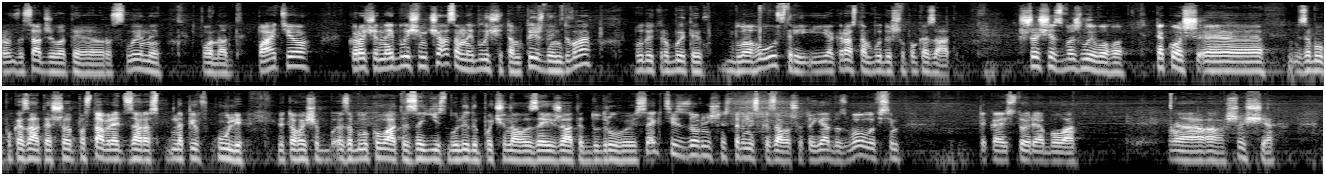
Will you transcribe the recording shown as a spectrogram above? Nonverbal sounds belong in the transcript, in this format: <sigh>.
Висаджувати рослини понад патіо. Коротше, найближчим часом, найближчі там тиждень-два, будуть робити благоустрій, і якраз там буде що показати. Що ще з важливого? Також е, забув показати, що поставлять зараз на півкулі для того, щоб заблокувати заїзд, бо люди починали заїжджати до другої секції з зовнішньої сторони. Сказали, що то я дозволив всім. Така історія була. А, що ще?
